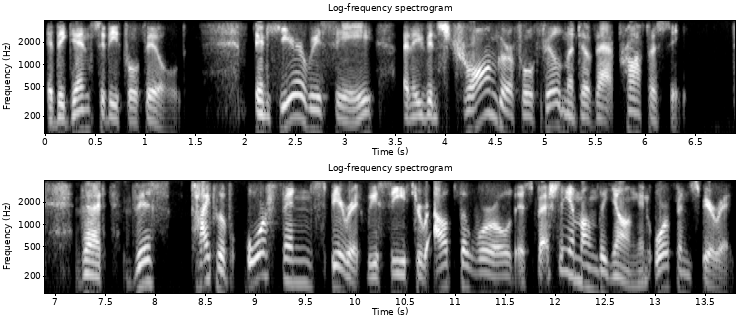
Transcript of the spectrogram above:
It begins to be fulfilled. And here we see an even stronger fulfillment of that prophecy that this type of orphan spirit we see throughout the world, especially among the young, an orphan spirit,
